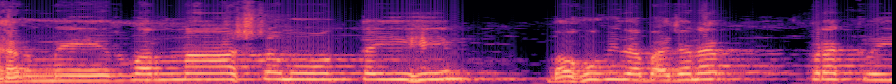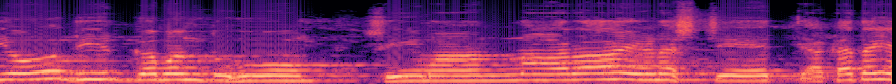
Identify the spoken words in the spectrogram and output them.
धर्मैर्वर्णाश्रमोक्तैः बहुविधभजन प्रक्रियो दीर्घबन्धुः श्रीमान् नारायणश्चेत्यकथय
